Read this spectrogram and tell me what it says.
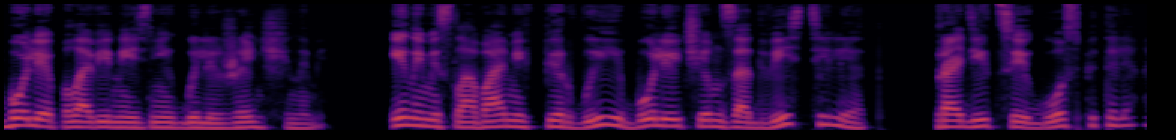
Более половины из них были женщинами. Иными словами, впервые более чем за 200 лет традиции госпиталя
